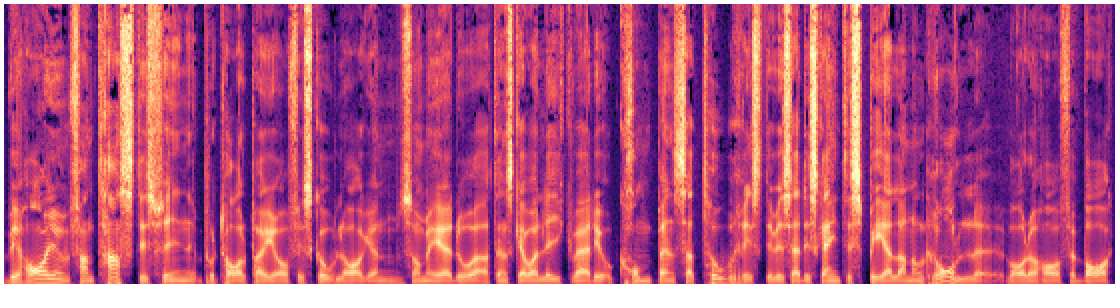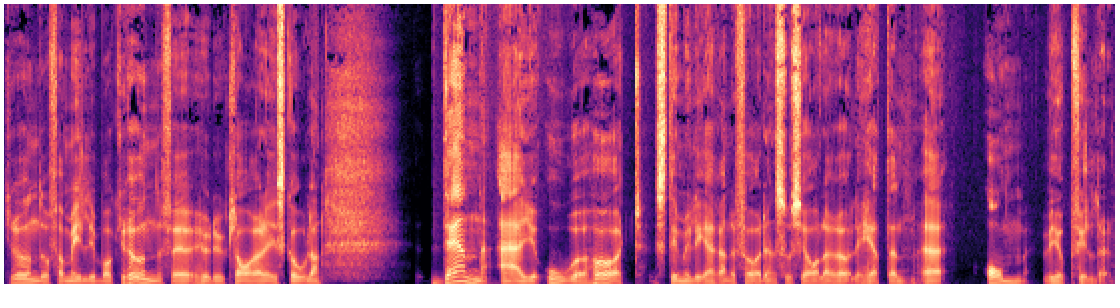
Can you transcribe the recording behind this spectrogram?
vi har ju en fantastiskt fin portalparagraf i skollagen som är då att den ska vara likvärdig och kompensatorisk. Det vill säga det ska inte spela någon roll vad du har för bakgrund och familjebakgrund för hur du klarar dig i skolan den är ju oerhört stimulerande för den sociala rörligheten eh, om vi uppfyller den.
